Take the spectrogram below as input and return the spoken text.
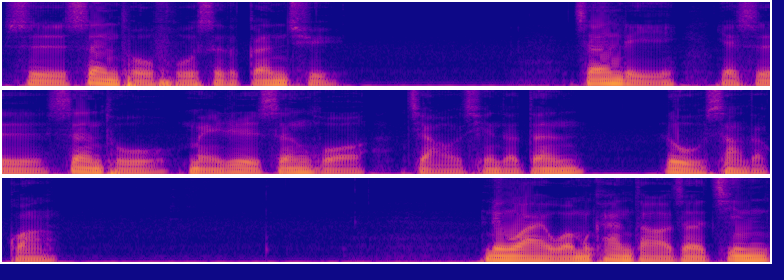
是圣徒服饰的根据，真理也是圣徒每日生活脚前的灯，路上的光。另外，我们看到这金。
